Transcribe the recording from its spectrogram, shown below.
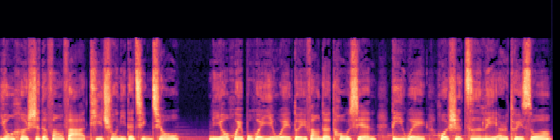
用合适的方法提出你的请求？你又会不会因为对方的头衔、地位或是资历而退缩？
